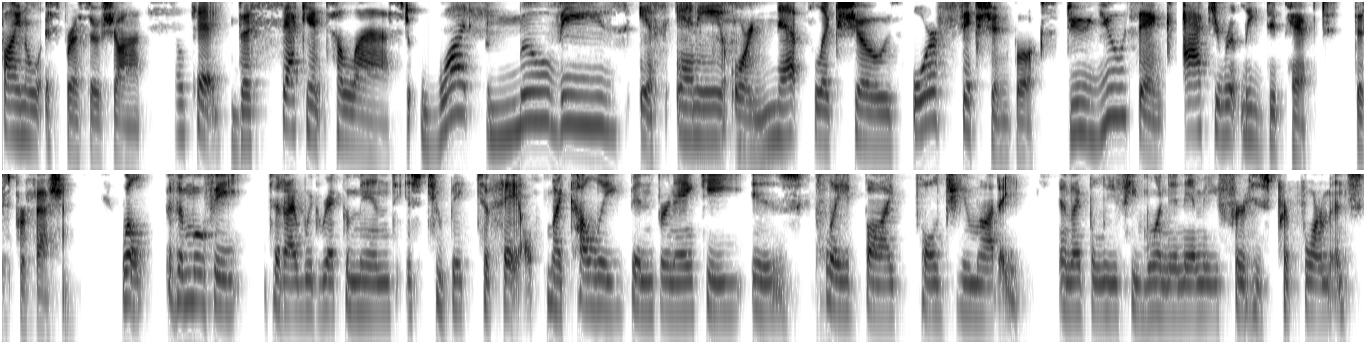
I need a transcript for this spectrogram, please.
final espresso shots. Okay. The second to last. What movies, if any, or Netflix shows or fiction books do you think accurately depict this profession? Well, the movie that I would recommend is Too Big to Fail. My colleague Ben Bernanke is played by Paul Giamatti, and I believe he won an Emmy for his performance.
